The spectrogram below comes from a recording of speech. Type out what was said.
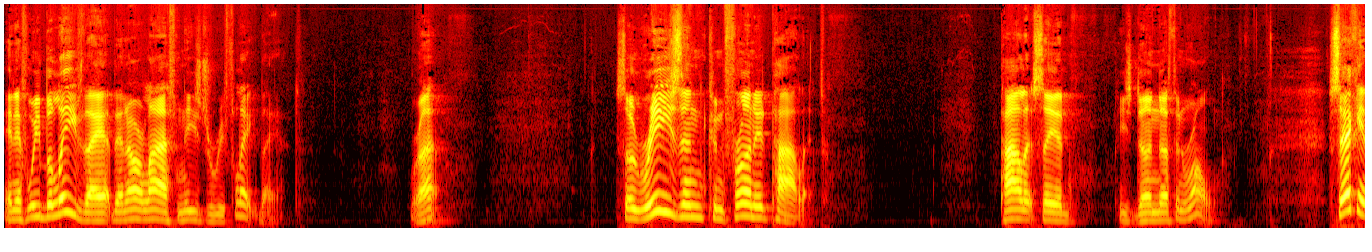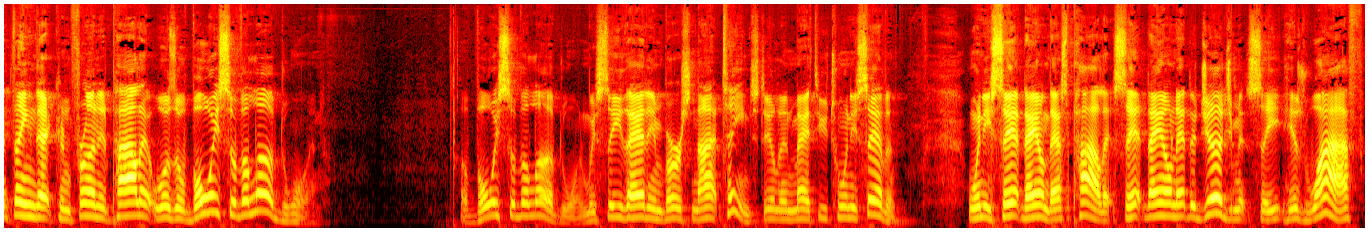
And if we believe that, then our life needs to reflect that. Right? So reason confronted Pilate. Pilate said, He's done nothing wrong. Second thing that confronted Pilate was a voice of a loved one. A voice of a loved one. We see that in verse 19, still in Matthew 27. When he sat down, that's Pilate, sat down at the judgment seat, his wife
